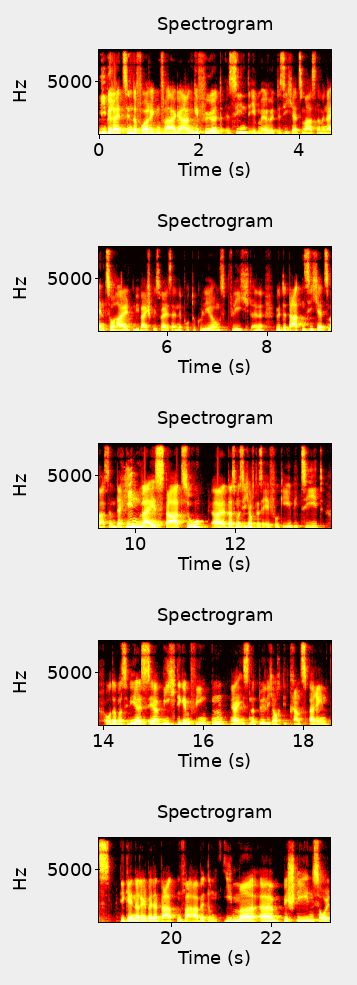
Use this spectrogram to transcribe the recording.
Wie bereits in der vorigen Frage angeführt, sind eben erhöhte Sicherheitsmaßnahmen einzuhalten, wie beispielsweise eine Protokollierungspflicht, eine erhöhte Datensicherheitsmaßnahmen. Der Hinweis dazu, äh, dass man sich auf das FOG bezieht oder was wir als sehr wichtig empfinden, ist natürlich auch die Transparenz. die generell bei der Datenverarbeitung immer äh, bestehen soll,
